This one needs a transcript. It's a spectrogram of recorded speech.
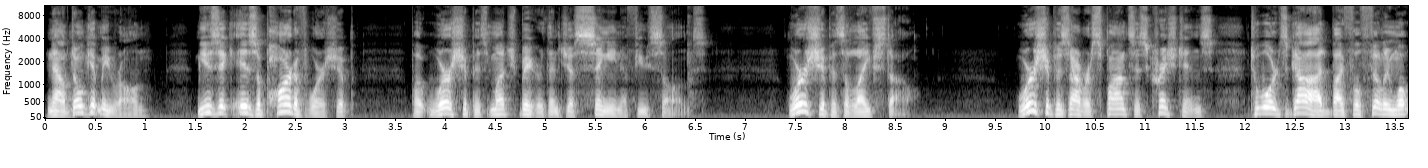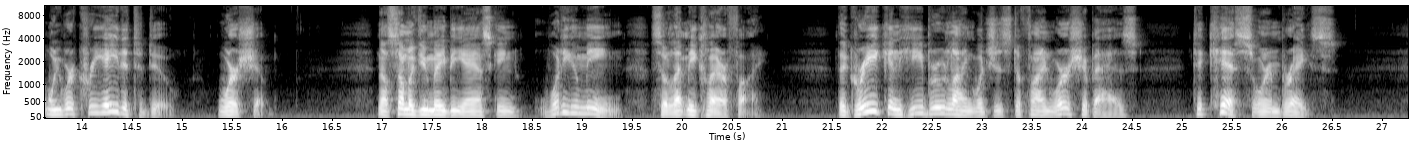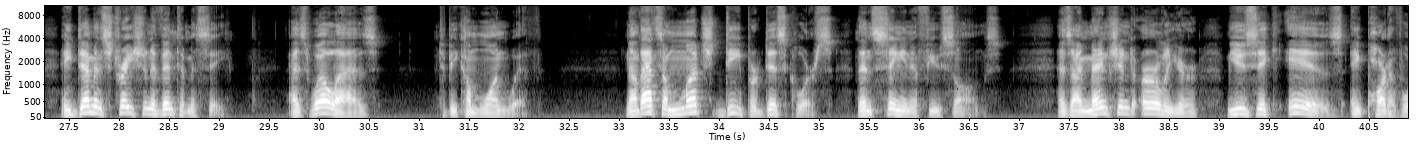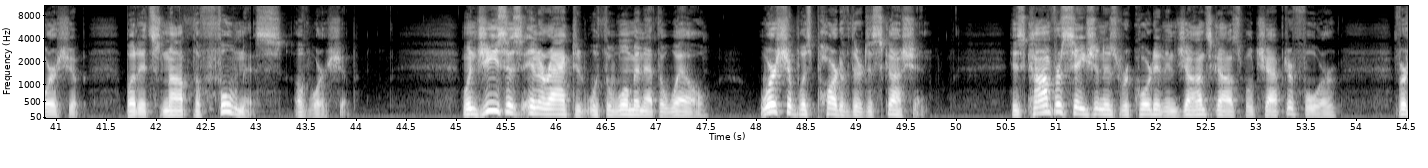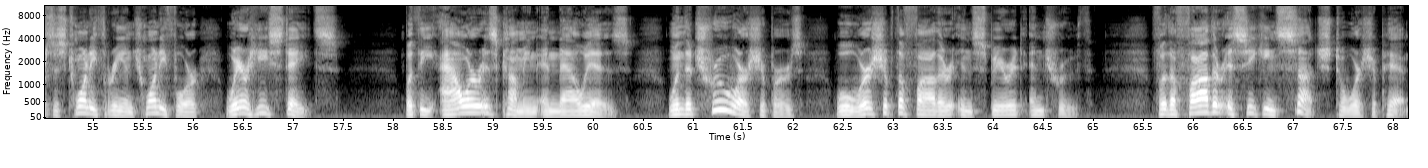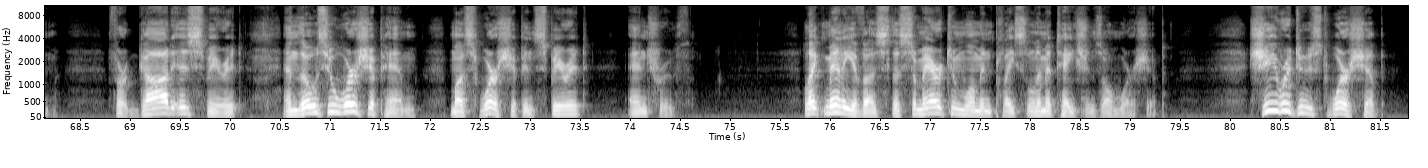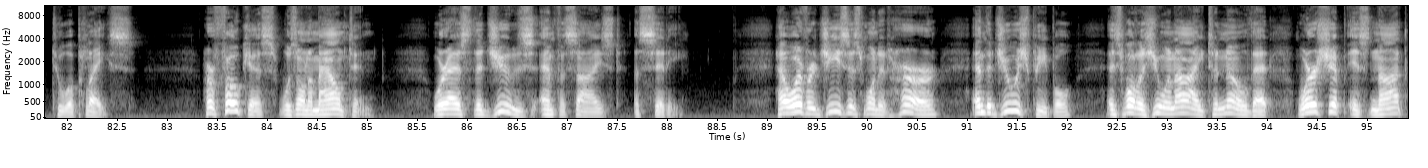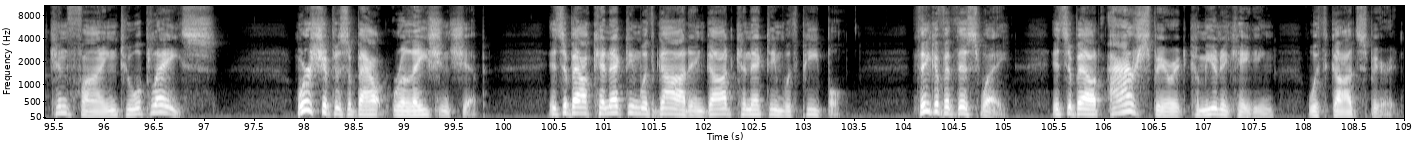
Now, don't get me wrong, music is a part of worship, but worship is much bigger than just singing a few songs. Worship is a lifestyle. Worship is our response as Christians towards God by fulfilling what we were created to do worship. Now, some of you may be asking, what do you mean? So let me clarify. The Greek and Hebrew languages define worship as to kiss or embrace, a demonstration of intimacy, as well as to become one with. Now, that's a much deeper discourse than singing a few songs. As I mentioned earlier, music is a part of worship, but it's not the fullness of worship. When Jesus interacted with the woman at the well, worship was part of their discussion. His conversation is recorded in John's Gospel, chapter 4, verses 23 and 24, where he states, But the hour is coming, and now is, when the true worshippers will worship the Father in spirit and truth. For the Father is seeking such to worship him. For God is spirit, and those who worship him must worship in spirit and truth. Like many of us, the Samaritan woman placed limitations on worship. She reduced worship to a place. Her focus was on a mountain, whereas the Jews emphasized a city. However, Jesus wanted her and the Jewish people, as well as you and I, to know that worship is not confined to a place. Worship is about relationship. It's about connecting with God and God connecting with people. Think of it this way it's about our spirit communicating with God's spirit.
